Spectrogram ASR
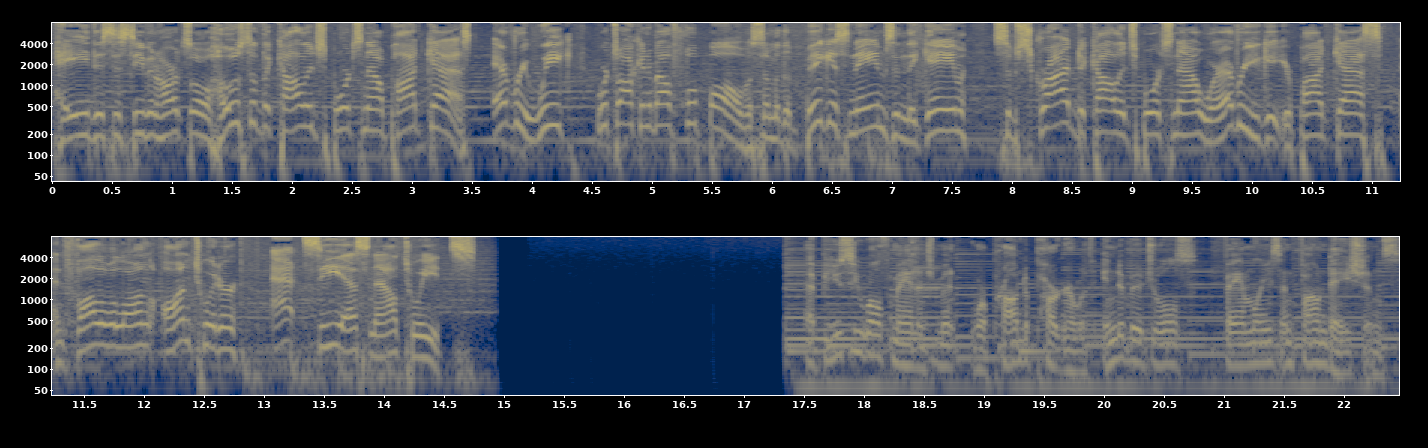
Hey, this is Stephen Hartzell, host of the College Sports Now podcast. Every week, we're talking about football with some of the biggest names in the game. Subscribe to College Sports Now wherever you get your podcasts and follow along on Twitter at CS Now Tweets. At Busey Wealth Management, we're proud to partner with individuals, families, and foundations,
